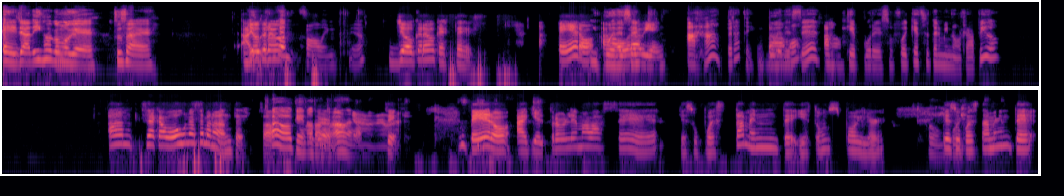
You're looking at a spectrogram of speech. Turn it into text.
Ella dijo como que, tú sabes. Yo creo- falling, yeah. Yo creo que este es. Pero Y puede ahora ser bien, Ajá, espérate. Vamos, Puede ser ajá. que por eso fue que se terminó rápido. Am, se acabó una semana antes. Ah, ok, no tanto. Ah, sí. Pero aquí el problema va a ser que supuestamente, y esto es un spoiler, Oh, que boy. supuestamente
